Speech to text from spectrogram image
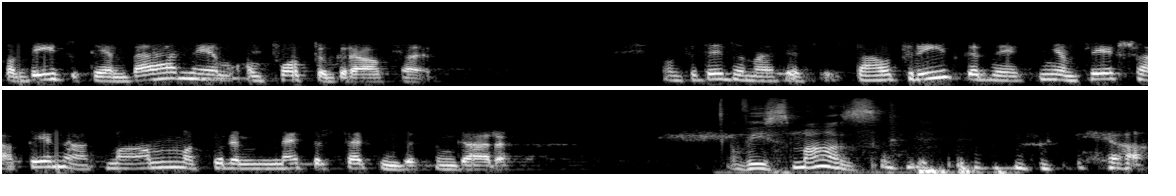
pa vidu tiem bērniem un fotografē. Un tad iedomājieties, stāv trīsgadnieks, viņam priekšā pienāk mamma, kuram ir 1,70 m gara. Vismaz. Jā.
